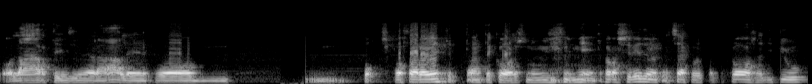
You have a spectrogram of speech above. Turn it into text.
l'arte in generale, può, mm, può, si può fare veramente tante cose se non mi viene in mente, però se vedono che c'è qualcosa di più,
